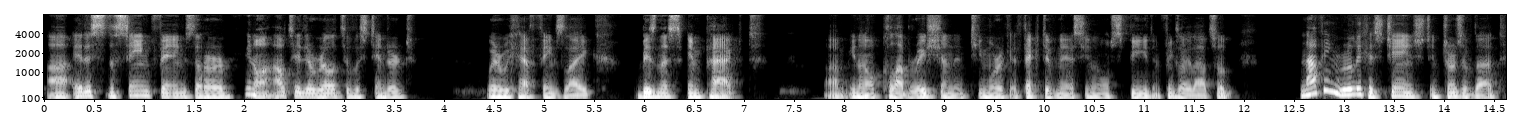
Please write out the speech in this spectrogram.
Uh, it is the same things that are you know i would say they're relatively standard where we have things like business impact, um, you know, collaboration and teamwork, effectiveness, you know, speed and things like that. So nothing really has changed in terms of that.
